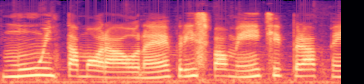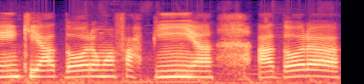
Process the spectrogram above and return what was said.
muita moral, né? Principalmente pra PEN que adora uma farpinha, adora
